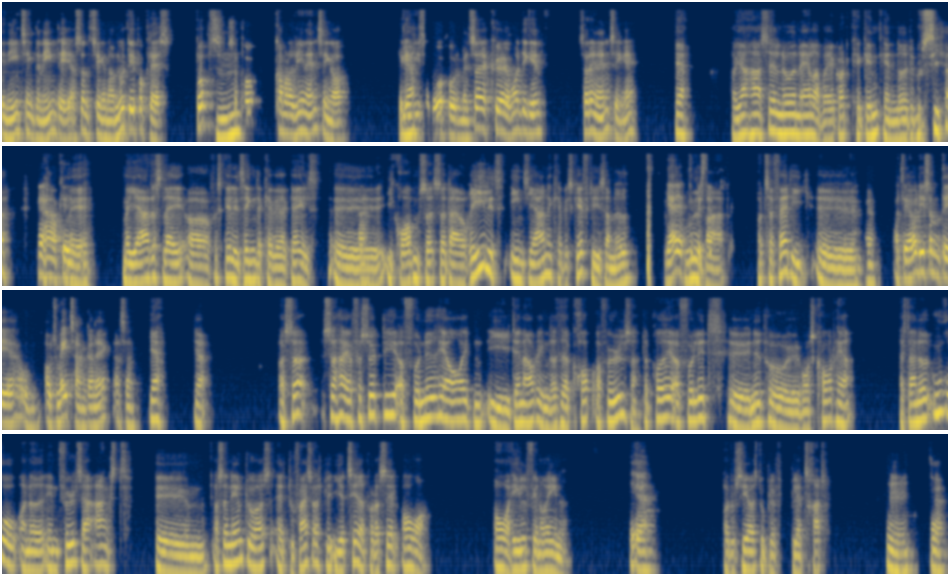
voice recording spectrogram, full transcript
den ene ting den ene dag, og så tænker jeg, "Nå, nu er det på plads. Bups, Mhm. så på, kommer der lige en anden ting op. Jeg kan Ja. ikke lige sætte ord på det, men så kører jeg rundt igen. Så er der en anden ting, ikke? Ja, og jeg har selv nået en alder, hvor jeg godt kan genkende noget af det, du siger, Ja, okay. med, med hjerteslag og forskellige ting, der kan være galt øh, ja. i kroppen. Så, så der er jo rigeligt, ens hjerne kan beskæftige sig med. Ja, ja det er at tage fat i. Øh, ja. Og det er jo ligesom, det er jo automattankerne, ikke? Altså. Ja, ja. Og så, så har jeg forsøgt lige at få ned herover i den, i den afdeling, der hedder krop og følelser. Der prøvede jeg at få lidt øh, ned på øh, vores kort her. Altså der er noget uro og noget, en følelse af angst. Øh, og så nævnte du også, at du faktisk også blev irriteret på dig selv over, over hele fænomenet. Ja. Og du siger også, at du bliver, bliver træt. Mm, ja.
